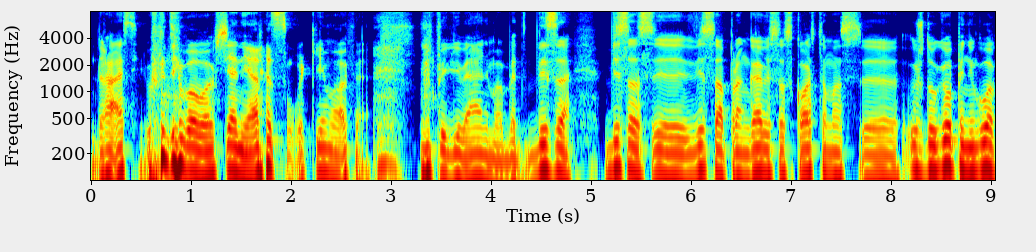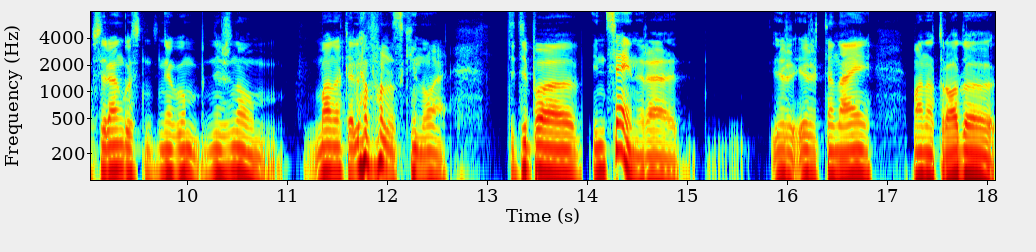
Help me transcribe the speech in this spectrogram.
drąsiai, urdybo vapšė nėra suvokimo apie, apie gyvenimą, bet visa, visas, visa apranga, visas kostiumas uh, už daugiau pinigų apsirengus, negu, nežinau, mano telefonas kainuoja. Tai tipo, insane yra. Ir, ir tenai, man atrodo,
